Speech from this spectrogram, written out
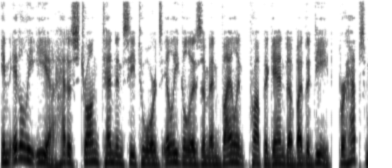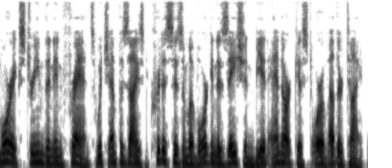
In Italy IA had a strong tendency towards illegalism and violent propaganda by the deed, perhaps more extreme than in France which emphasized criticism of organization be it anarchist or of other type.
